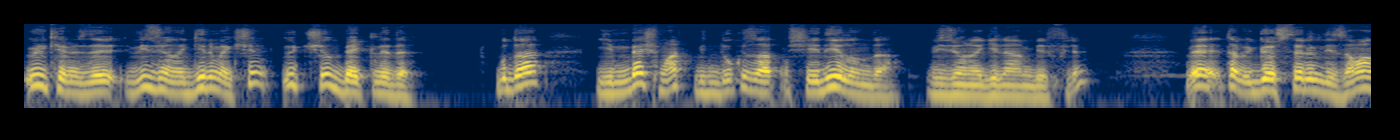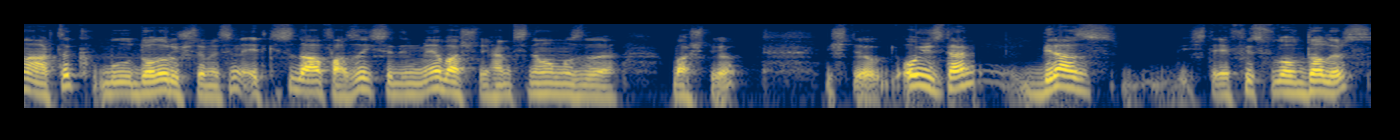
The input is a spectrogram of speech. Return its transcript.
ülkemizde vizyona girmek için 3 yıl bekledi. Bu da 25 Mart 1967 yılında vizyona giren bir film. Ve tabii gösterildiği zaman artık bu dolar üçlemesinin etkisi daha fazla hissedilmeye başlıyor. Hem sinemamızda da başlıyor. İşte o yüzden biraz işte A Fistful of Dollars,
